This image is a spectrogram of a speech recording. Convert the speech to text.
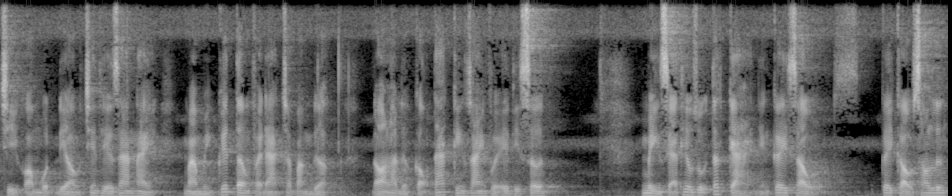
chỉ có một điều trên thế gian này mà mình quyết tâm phải đạt cho bằng được, đó là được cộng tác kinh doanh với Edison. Mình sẽ thiêu dụi tất cả những cây sầu cây cầu sau lưng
